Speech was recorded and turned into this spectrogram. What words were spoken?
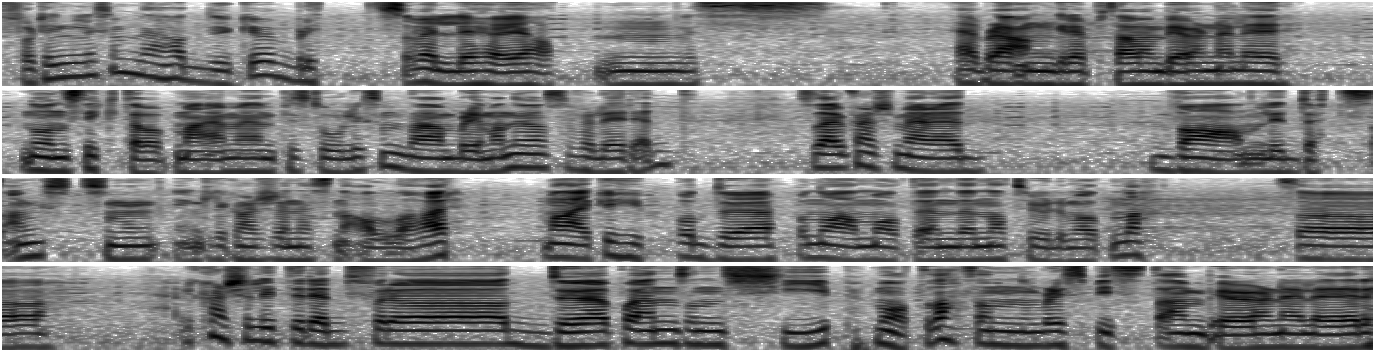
for ting, liksom. Jeg hadde jo ikke blitt så veldig høy i hatten hvis jeg ble angrepet av en bjørn, eller noen sikta på meg med en pistol, liksom. Da blir man jo selvfølgelig redd. Så det er jo kanskje mer vanlig dødsangst, som egentlig kanskje nesten alle har. Man er ikke hypp på å dø på noen annen måte enn den naturlige måten, da. Så jeg er kanskje litt redd for å dø på en sånn kjip måte, da. Sånn bli spist av en bjørn eller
